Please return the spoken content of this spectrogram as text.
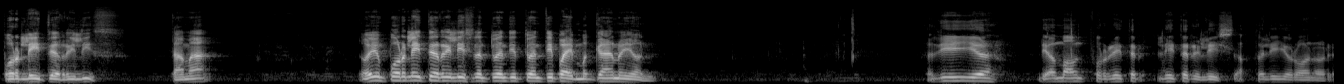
for later release. Tama? O yung for later release ng 2025, magkano yon? The, uh, the amount for later, later release, actually, Your Honor,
